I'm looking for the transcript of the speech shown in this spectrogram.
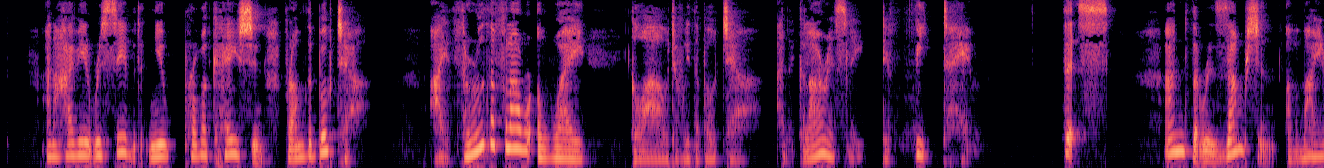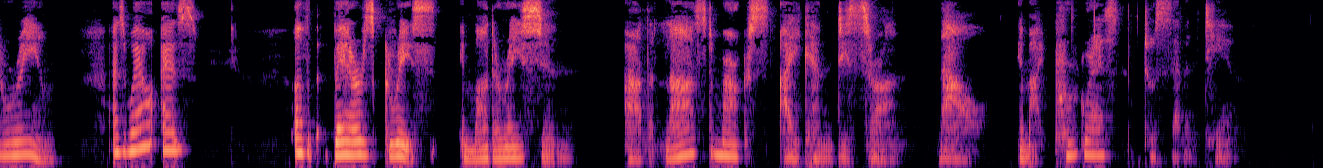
and having received new provocation from the butcher, I threw the flower away, go out with the butcher, and gloriously defeat him. This, and the resumption of my ring as well as of the bear's grace in moderation, are the last marks I can discern now in my progress to seventeen.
